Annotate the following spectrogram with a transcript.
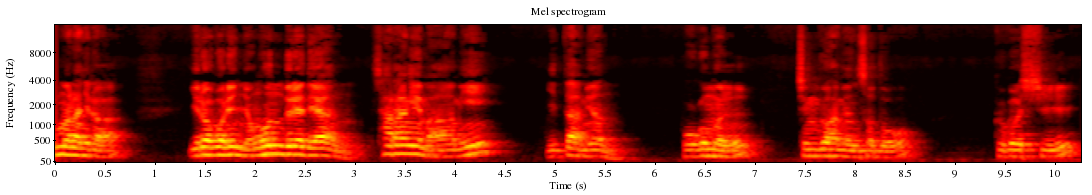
뿐만 아니라 잃어버린 영혼들에 대한 사랑의 마음이 있다면 복음을 증거하면서도 그것이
